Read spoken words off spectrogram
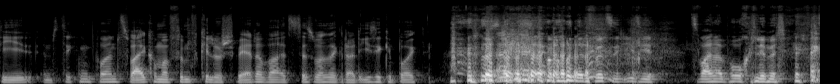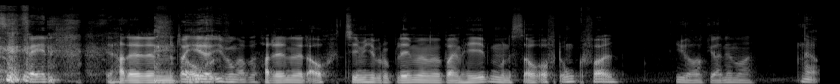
die Im Sticking Point. 2,5 Kilo schwerer war als das, was er gerade easy gebeugt. 140 easy. Zweieinhalb Hochlimit. Fail. Ja, Hat er denn nicht Bei jeder auch, Übung aber. hat er denn nicht auch ziemliche Probleme beim Heben und ist auch oft umgefallen? Ja, gerne mal. Ja.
